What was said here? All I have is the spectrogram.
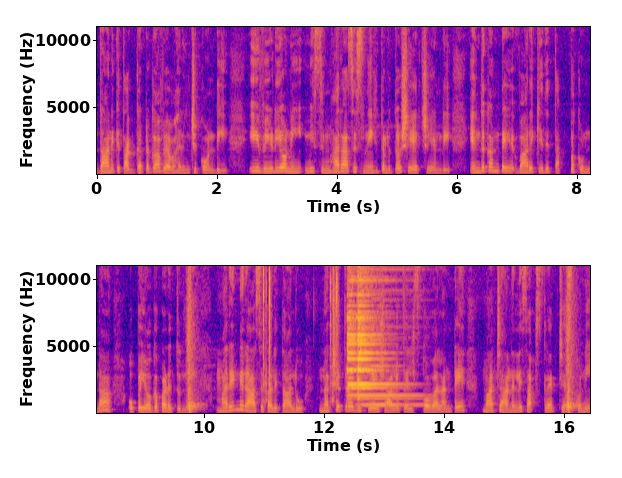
దానికి తగ్గట్టుగా వ్యవహరించుకోండి. ఈ వీడియోని మీ సింహరాశి స్నేహితులతో షేర్ చేయండి. ఎందుకంటే వారికి ఇది తప్పకుండా ఉపయోగపడుతుంది. మరిన్ని రాశి ఫలితాలు నక్షత్ర విశ్లేషాలు తెలుసుకోవాలంటే మా ఛానల్ని సబ్స్క్రైబ్ చేసుకుని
